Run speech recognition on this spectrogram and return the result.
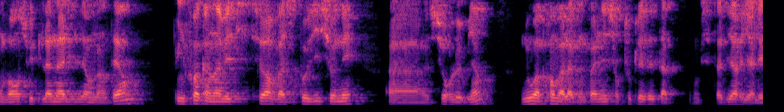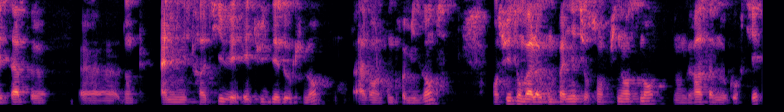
On va ensuite l'analyser en interne. Une fois qu'un investisseur va se positionner euh, sur le bien, nous après on va l'accompagner sur toutes les étapes. C'est-à-dire il y a l'étape euh, administrative et étude des documents avant le compromis de vente. Ensuite on va l'accompagner sur son financement, donc grâce à nos courtiers.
